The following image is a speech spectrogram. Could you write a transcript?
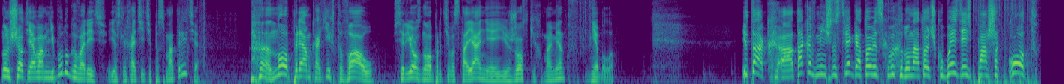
Ну, счет я вам не буду говорить, если хотите, посмотрите. Но прям каких-то вау, серьезного противостояния и жестких моментов не было. Итак, атака в меньшинстве готовится к выходу на точку Б. Здесь Паша Кот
